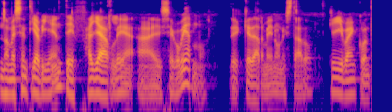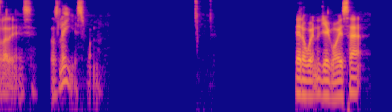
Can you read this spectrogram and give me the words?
no me sentía bien de fallarle a, ese gobierno, de quedarme en un estado que iba en contra de ese, las leyes. Bueno. Pero bueno, llegó esa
